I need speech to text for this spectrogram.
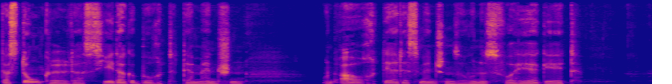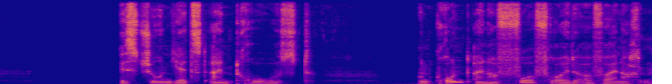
Das Dunkel, das jeder Geburt der Menschen und auch der des Menschensohnes vorhergeht, ist schon jetzt ein Trost und Grund einer Vorfreude auf Weihnachten.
